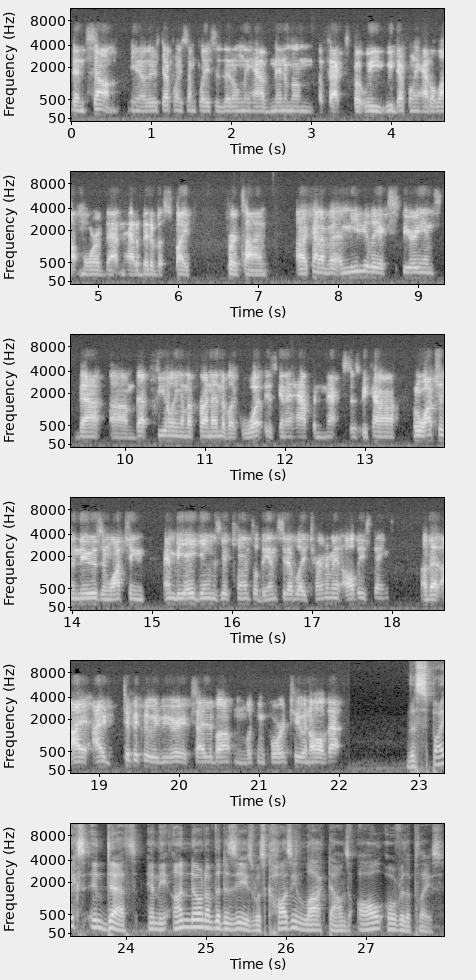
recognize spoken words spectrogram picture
than some. You know, there's definitely some places that only have minimum effects, but we we definitely had a lot more of that and had a bit of a spike for a time. Uh, kind of immediately experienced that um, that feeling on the front end of like what is going to happen next as we kind of we're watching the news and watching NBA games get canceled, the NCAA tournament, all these things uh, that I I typically would be very excited about and looking forward to and all of that. The spikes in deaths and the unknown of the disease was causing lockdowns all over the place,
